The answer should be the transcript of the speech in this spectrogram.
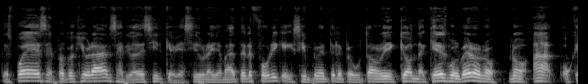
Después el propio Gibran salió a decir que había sido una llamada telefónica y simplemente le preguntaron, oye, ¿qué onda? ¿Quieres volver o no? No, ah, ok.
